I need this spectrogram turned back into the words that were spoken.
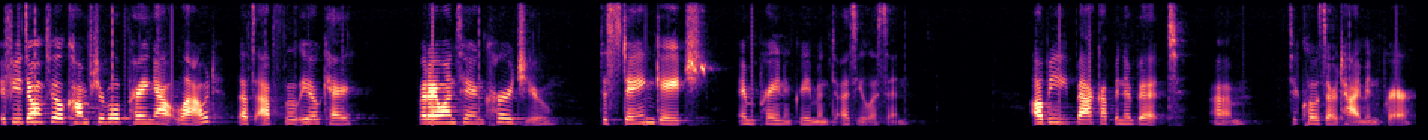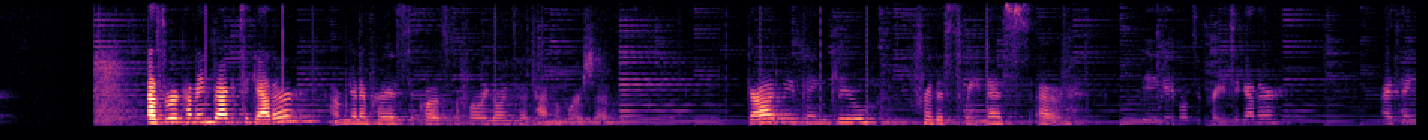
If you don't feel comfortable praying out loud, that's absolutely okay. But I want to encourage you to stay engaged and pray in agreement as you listen. I'll be back up in a bit um, to close our time in prayer. As we're coming back together, I'm going to pray us to close before we go into a time of worship. God, we thank you for the sweetness of being able to pray together. I thank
